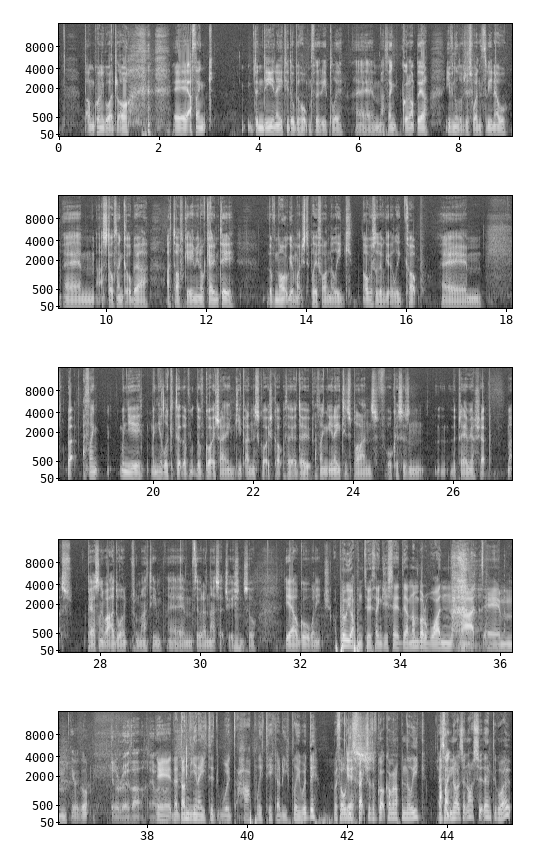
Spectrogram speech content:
but I'm going to go a draw. uh, I think Dundee United will be hoping for the replay. Um, I think going up there, even though they've just won three 0 um, I still think it'll be a, a tough game. You know, County, they've not got much to play for in the league. Obviously, they've got the League Cup, um, but I think when you when you look at it, they've they've got to try and keep in the Scottish Cup without a doubt. I think United's plans focuses on the Premiership. That's personally what I'd want from my team um, if they were in that situation. So, yeah, I'll go one each. I'll pull you up in two things you said there. Number one, that um, Here we go. Get a row of that. Yeah, uh, that Dundee United would happily take a replay, would they? With all Yes. these fixtures they've got coming up in the league, I is it not? Does it not suit them to go out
